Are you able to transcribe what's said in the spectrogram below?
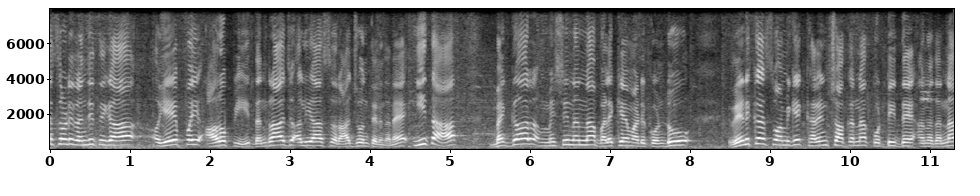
ಎಸ್ ನೋಡಿ ರಂಜಿತ್ ಈಗ ಎಫ್ ಐ ಆರೋಪಿ ಧನ್ರಾಜ್ ಅಲಿಯಾಸ್ ರಾಜು ಅಂತ ಏನಿದ್ದಾನೆ ಈತ ಮೆಗ್ಗಾರ್ ಮೆಷಿನನ್ನು ಬಳಕೆ ಮಾಡಿಕೊಂಡು ರೇಣುಕಾ ಸ್ವಾಮಿಗೆ ಕರೆಂಟ್ ಶಾಕನ್ನು ಕೊಟ್ಟಿದ್ದೆ ಅನ್ನೋದನ್ನು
